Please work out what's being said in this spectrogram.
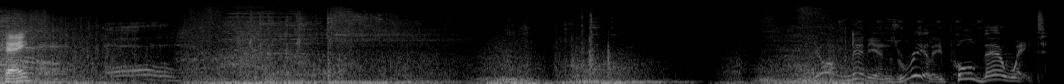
Okay. Weight.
